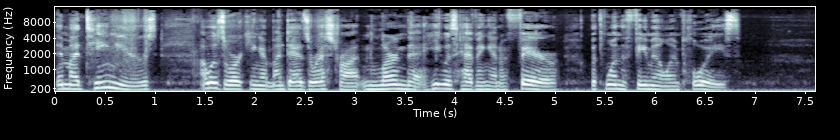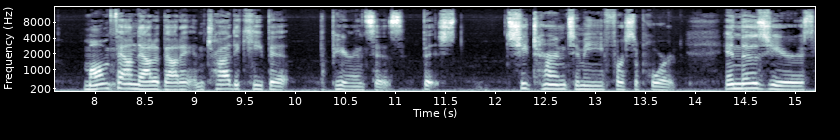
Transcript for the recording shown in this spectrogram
In my teen years, I was working at my dad's restaurant and learned that he was having an affair with one of the female employees. Mom found out about it and tried to keep it appearances, but she turned to me for support. In those years,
